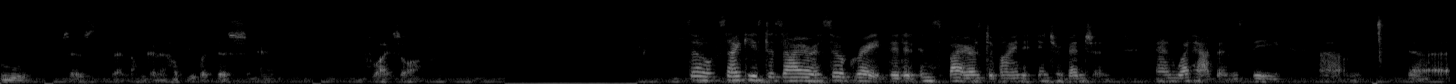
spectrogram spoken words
who says that I'm going to help you with this, and he flies off. So Psyche's desire is so great that it inspires divine intervention. And what happens? The um, the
